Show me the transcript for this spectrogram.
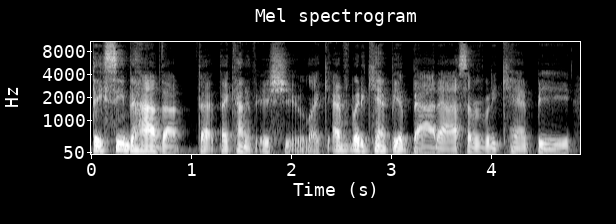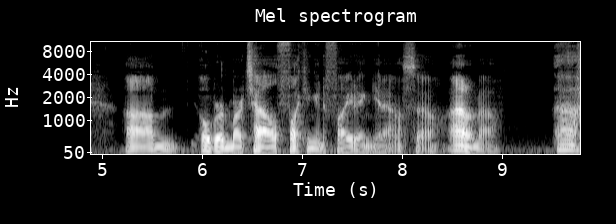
they seem to have that that that kind of issue. Like everybody can't be a badass. Everybody can't be um, Oberyn Martell fucking and fighting. You know, so I don't know. Ugh.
